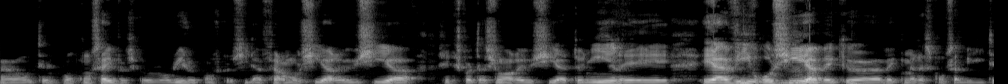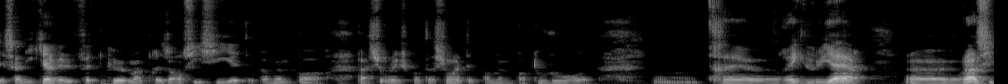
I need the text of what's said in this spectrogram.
euh, ont été de bons conseils parce qu'aujourd'hui, je pense que si la ferme aussi a réussi à, l'exploitation a réussi à tenir et, et à vivre aussi mhm. avec euh, avec mes responsabilités syndicales et le fait que ma présence ici était quand même pas, enfin sur l'exploitation était quand même pas toujours euh, très euh, voilà, si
